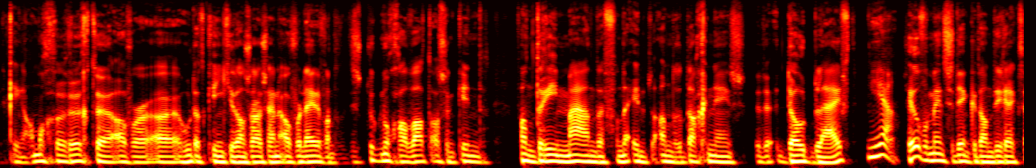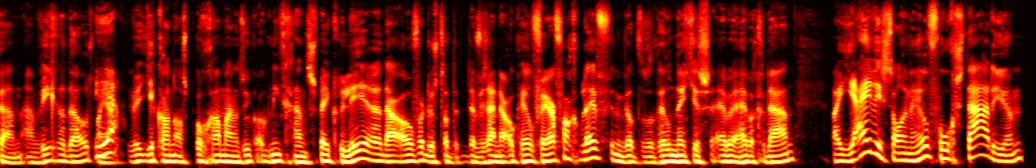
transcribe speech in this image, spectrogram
gingen allemaal geruchten over hoe dat kindje dan zou zijn overleden. Want het is natuurlijk nogal wat als een kind van drie maanden van de een op de andere dag ineens dood blijft. ja. Dus heel veel mensen denken dan direct aan, aan wierendood. Maar ja. Ja. je kan als programma natuurlijk ook niet gaan speculeren daarover. Dus dat, we zijn daar ook heel ver van gebleven. Vind ik dat we dat heel netjes hebben, hebben gedaan. Maar jij wist al in een heel vroeg stadium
